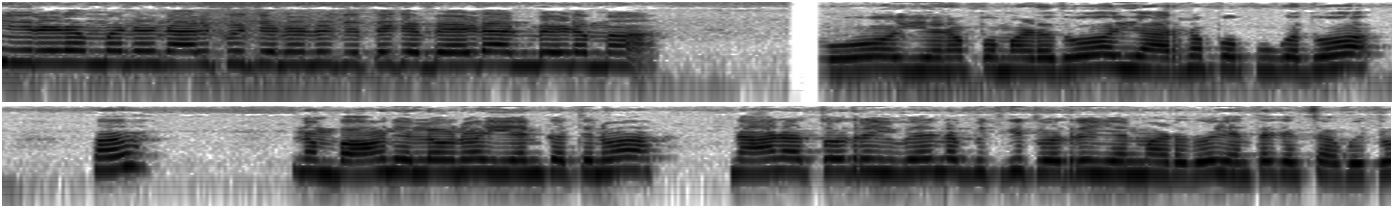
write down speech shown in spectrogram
ಇರೋಣಮ್ಮ ನಾವು ನಾಲ್ಕು ಜನನು ಜೊತೆಗೆ ಬೇಡ ಅನ್ಬೇಡಮ್ಮ. ಓ, ಏನಪ್ಪ ಮಾಡೋದು? ಯಾರನ್ನಪ್ಪ ಕೂಗೋದು? ಹಾಂ? ನಮ್ಮ ಭಾವನೆಲ್ಲವನೋ ಏನು ಕತೆನೋ? ನಾನು ಹತ್ತೋದ್ರೆ ಇವೇನ ಬಿದ್ಗಿತ್ತು ಹೋದ್ರೆ ಏನು ಮಾಡೋದು? ಎಂಥ ಕೆಲಸ ಆಗೋಯ್ತು?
